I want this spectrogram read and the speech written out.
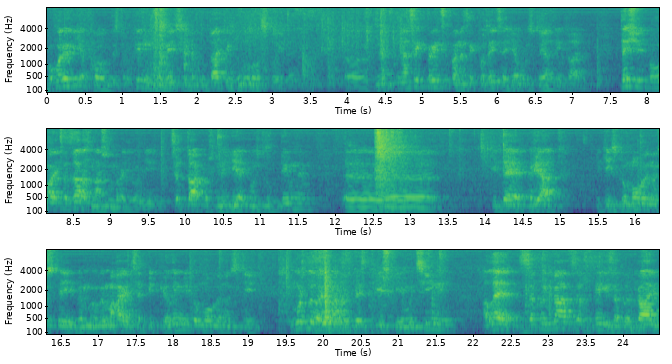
Говорив я про деструктивну позицію депутатів минулого скликання. На цих принципах, на цих позиціях я буду стояти і далі. Те, що відбувається зараз в нашому районі, це також не є конструктивним. Іде ряд якихось домовленостей, вимагаються підкилимні домовленості. Можливо, я також десь трішки емоційний, але закликав завжди і закликаю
